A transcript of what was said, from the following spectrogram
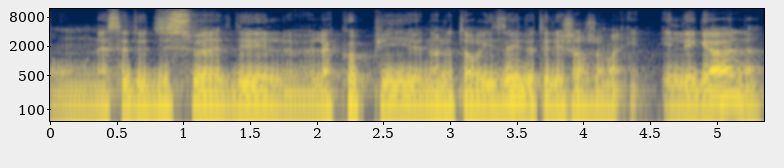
On essaie de dissuader la copie non autorisée, le téléchargement illégal.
